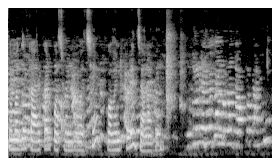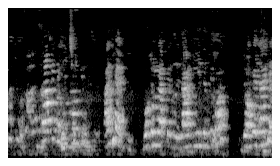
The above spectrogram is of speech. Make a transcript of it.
তোমাদের কার কার পছন্দ আছে, কমেন্ট করে জানাবে। দাঁড়িয়ে যেতে বল জগে দাঁড়িয়ে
